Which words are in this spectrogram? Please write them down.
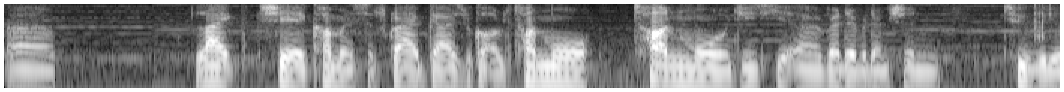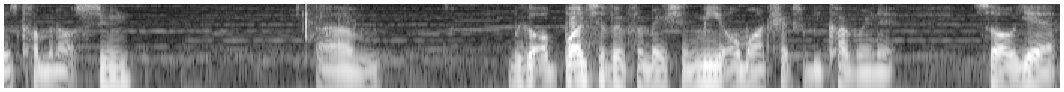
Um, like, share, comment, subscribe, guys. We've got a ton more, ton more GT uh, Red Dead Redemption 2 videos coming out soon. Um, we got a bunch of information. Me, Omar Trex will be covering it. So yeah,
